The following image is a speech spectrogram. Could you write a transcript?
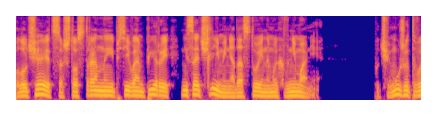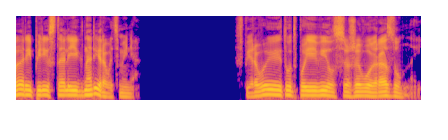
Получается, что странные пси-вампиры не сочли меня достойным их внимания. Почему же твари перестали игнорировать меня? Впервые тут появился живой разумный.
